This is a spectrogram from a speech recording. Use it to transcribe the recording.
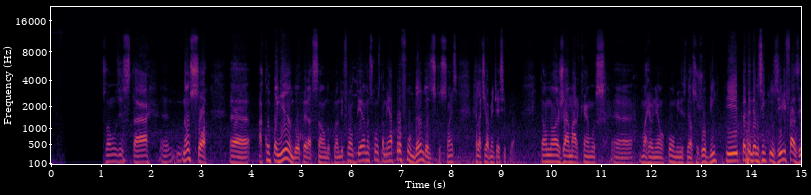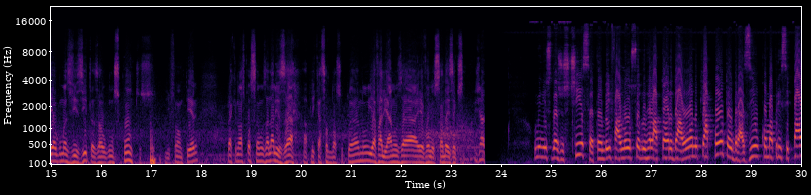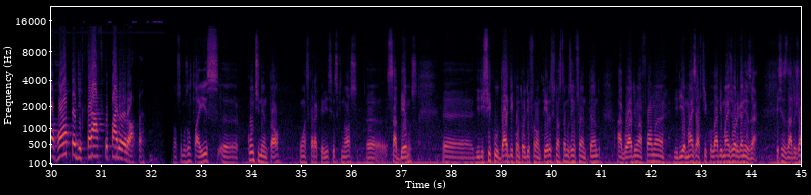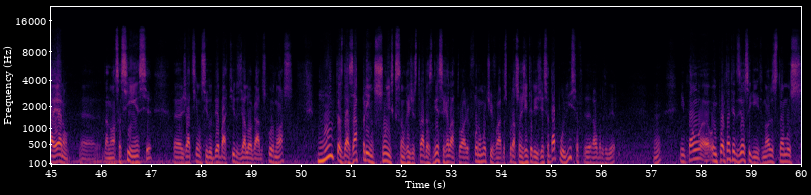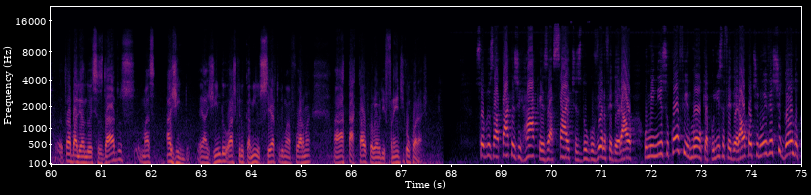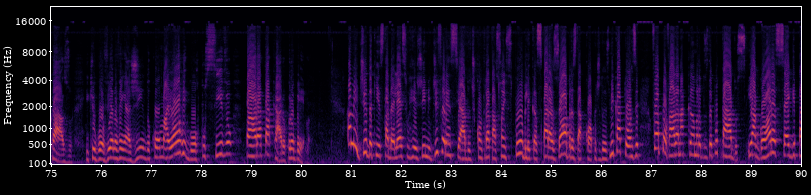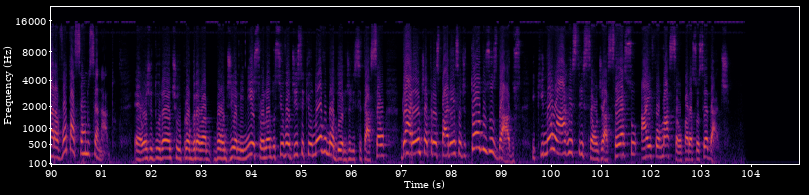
Vamos estar eh, não só eh, acompanhando a operação do plano de fronteira, mas como também aprofundando as discussões relativamente a esse plano. Então nós já marcamos eh, uma reunião com o ministro Nelson Jobim e pretendemos inclusive fazer algumas visitas a alguns pontos de fronteira para que nós possamos analisar a aplicação do nosso plano e avaliarmos a evolução da execução. Já... O ministro da Justiça também falou sobre o relatório da ONU que aponta o Brasil como a principal rota de tráfico para a Europa. Nós somos um país uh, continental com as características que nós uh, sabemos uh, de dificuldade de controle de fronteiras que nós estamos enfrentando agora de uma forma, diria, mais articulada e mais organizada. Esses dados já eram da nossa ciência, eh, já tinham sido debatidos, dialogados por nós. Muitas das apreensões que são registradas nesse relatório foram motivadas por ações de inteligência da Polícia Federal Brasileira. Né? Então, eh, o importante é dizer o seguinte: nós estamos eh, trabalhando esses dados, mas agindo. É agindo, acho que no caminho certo, de uma forma a atacar o problema de frente com coragem. Sobre os ataques de hackers a sites do governo federal, o ministro confirmou que a Polícia Federal continua investigando o caso e que o governo vem agindo com o maior rigor possível para atacar o problema. A medida que estabelece o regime diferenciado de contratações públicas para as obras da Copa de 2014 foi aprovada na Câmara dos Deputados e agora segue para votação no Senado. É, hoje, durante o programa Bom Dia Ministro, Orlando Silva disse que o novo modelo de licitação garante a transparência de todos os dados e que não há restrição de acesso à informação para a sociedade.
